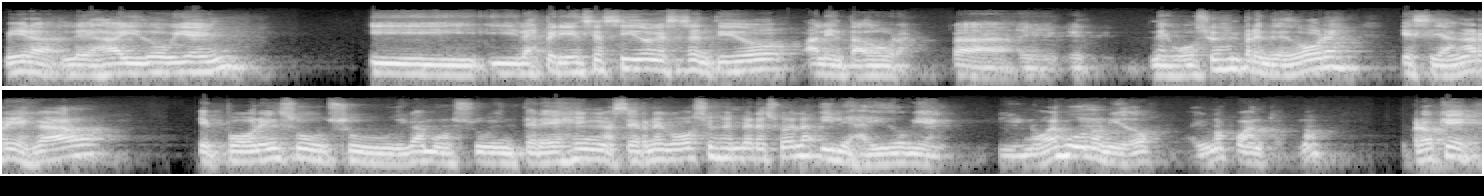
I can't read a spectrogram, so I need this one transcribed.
mira, les ha ido bien y, la experiencia ha sido en ese sentido alentadora. O sea, eh, eh, negocios emprendedores que se han arriesgado, que ponen su, su, digamos, su interés en hacer negocios en Venezuela y les ha ido bien. Y no es uno ni dos, hay unos cuantos, ¿no? Creo que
